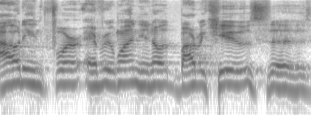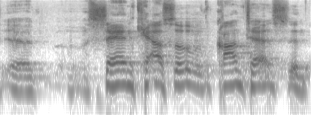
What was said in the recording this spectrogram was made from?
outing for everyone you know barbecues uh, uh, sand castle contests and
